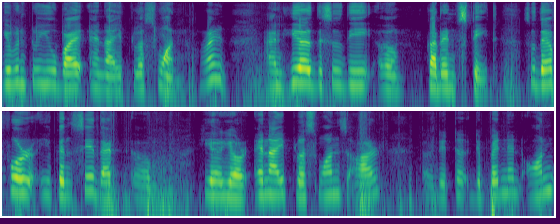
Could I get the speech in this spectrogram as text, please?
given to you by n i plus 1 right and here this is the uh, current state. So, therefore, you can say that um, here your n i plus 1s are uh, dependent on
